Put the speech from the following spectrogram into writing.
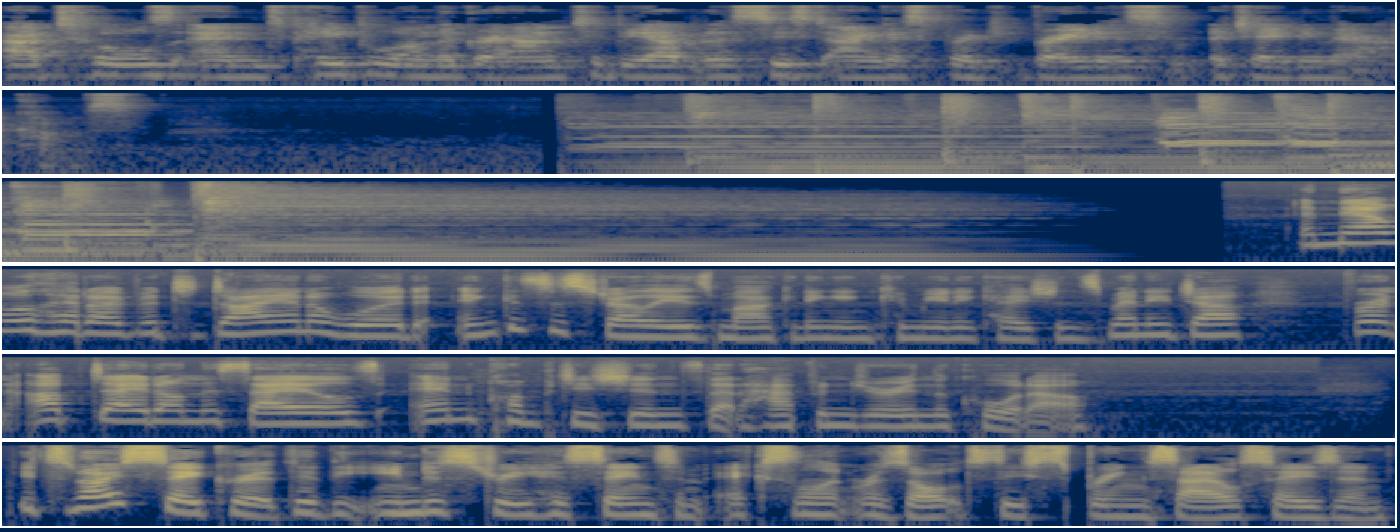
our tools, and people on the ground to be able to assist Angus breeders achieving their outcomes. And now we'll head over to Diana Wood, Angus Australia's Marketing and Communications Manager, for an update on the sales and competitions that happened during the quarter. It's no secret that the industry has seen some excellent results this spring sale season,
